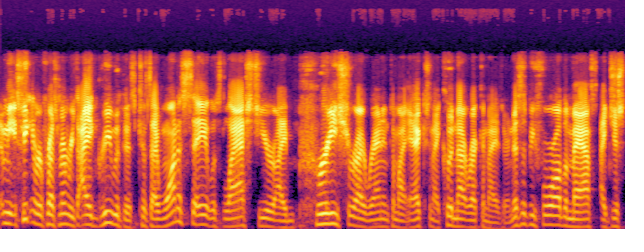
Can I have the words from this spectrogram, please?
I mean, speaking of repressed memories, I agree with this because I want to say it was last year. I'm pretty sure I ran into my ex and I could not recognize her. And this is before all the masks. I just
